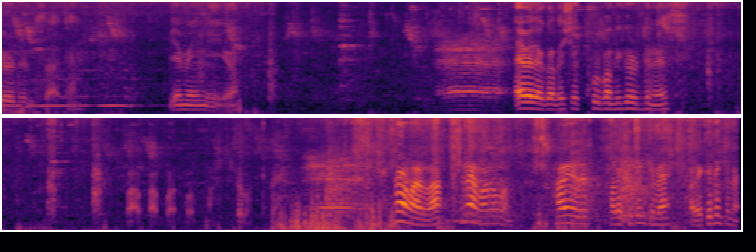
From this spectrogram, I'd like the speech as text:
Gördünüz zaten. Yemeğini yiyor. Evet arkadaşlar kurbanı gördünüz. Bak bak bak bak. bak. Şuna bak be. Ne var lan? Ne var oğlum? Hayırdır? Hareketin kime? Hareketin kime?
